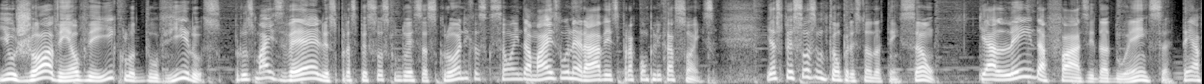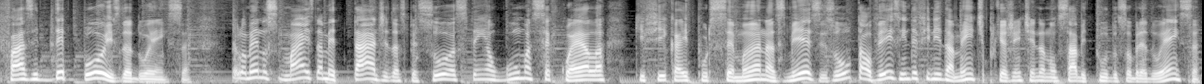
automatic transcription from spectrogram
e o jovem é o veículo do vírus para os mais velhos, para as pessoas com doenças crônicas que são ainda mais vulneráveis para complicações. E as pessoas não estão prestando atenção que, além da fase da doença, tem a fase depois da doença. Pelo menos mais da metade das pessoas tem alguma sequela que fica aí por semanas, meses ou talvez indefinidamente, porque a gente ainda não sabe tudo sobre a doença,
